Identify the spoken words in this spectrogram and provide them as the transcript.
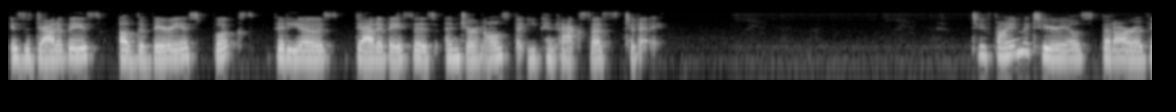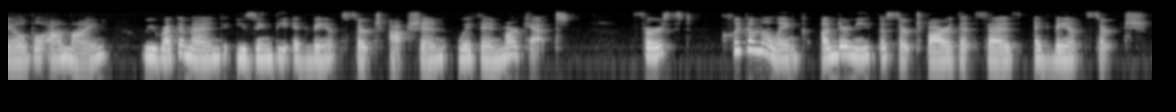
is a database of the various books, videos, databases, and journals that you can access today. To find materials that are available online, we recommend using the Advanced Search option within Marquette. First, click on the link underneath the search bar that says Advanced Search.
